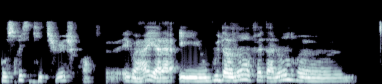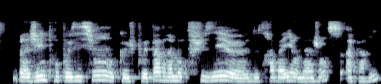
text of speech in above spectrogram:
construisent qui tu es, je crois. Heu et voilà et à et au bout d'un an, en fait, à Londres, heu, bah, j'ai une proposition que je pouvais pas vraiment refuser, heu, de travailler en agence à Paris.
